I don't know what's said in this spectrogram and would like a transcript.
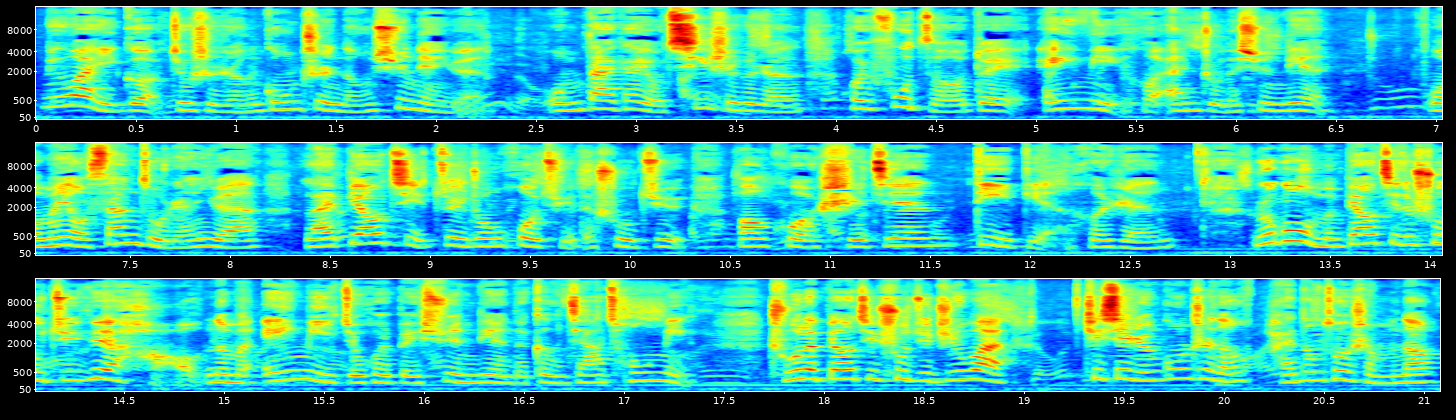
另外一个就是人工智能训练员。我们大概有七十个人会负责对 Amy 和 Andrew 的训练。我们有三组人员来标记最终获取的数据，包括时间、地点和人。如果我们标记的数据越好，那么 Amy 就会被训练得更加聪明。除了标记数据之外，这些人工智能还能做什么呢？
